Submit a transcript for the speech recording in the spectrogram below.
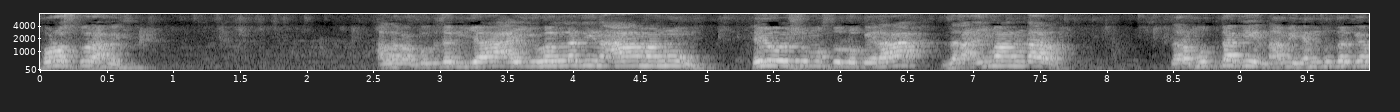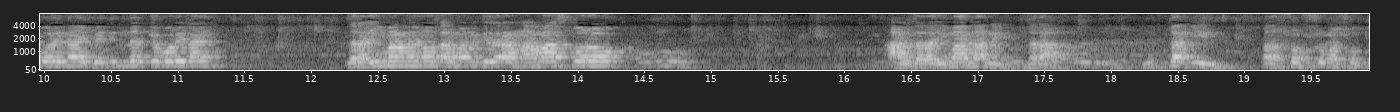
ফরজ করা হয়েছে। আল্লাহ পাক বলতেছেন, ইয়া আইয়ুহাল্লাযীনা আমানু হে ওই সমস্ত লোকেরা, যারা ঈমানদার, যারা মুত্তাকিন, আমি হিন্দুদেরকে বলি নাই, বেদিনদেরকে বলি নাই, যারা ঈমান আনো, তার মানে কি? যারা নামাজ পড়ো, আর যারা ইমান আনে, যারা মুত্তাকিন, তারা সবসময় সত্য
